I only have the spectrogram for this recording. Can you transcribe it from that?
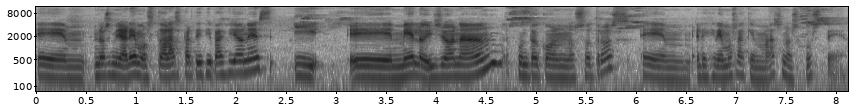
em, nos miraremos todas las participaciones y eh, Melo y Jonan, junto con nosotros, em, elegiremos la que más nos guste.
